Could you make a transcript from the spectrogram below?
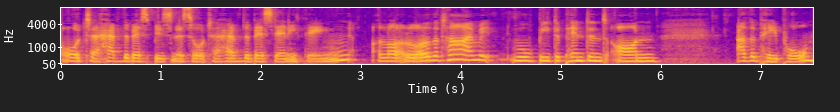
or to have the best business, or to have the best anything. A lot, a lot of the time, it will be dependent on other people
